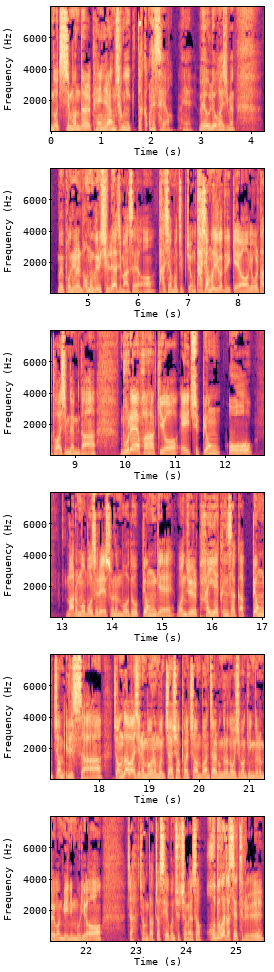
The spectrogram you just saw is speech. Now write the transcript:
놓치신 분들 펜이랑 종이 딱 꺼내세요. 예, 외우려고 하시면 뭐 본인을 너무 그리 신뢰하지 마세요. 다시 한번 집중. 다시 한번 읽어드릴게요. 요걸 다 더하시면 됩니다. 물의 화학기호 H-O 마름모 모서리의 수는 모두 뿅개, 원주율 파이의 근사값 뿅.14. 정답 아시는 분은 문자 샵 8000번, 짧은 글은 50원, 긴 글은 100원, 미니 무료. 자, 정답자 세분 추첨해서 호두과자 세트를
